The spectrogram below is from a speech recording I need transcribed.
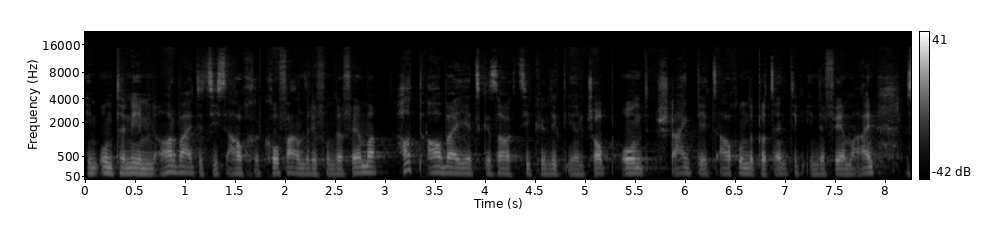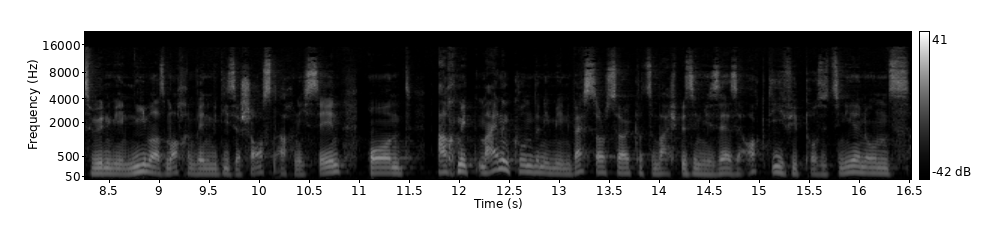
im Unternehmen arbeitet. Sie ist auch Co-Founderin von der Firma, hat aber jetzt gesagt, sie kündigt ihren Job und steigt jetzt auch hundertprozentig in der Firma ein. Das würden wir niemals machen, wenn wir diese Chancen auch nicht sehen. Und auch mit meinen Kunden im Investor Circle zum Beispiel sind wir sehr, sehr aktiv. Wir positionieren uns.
